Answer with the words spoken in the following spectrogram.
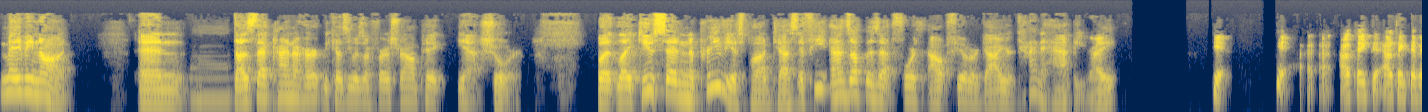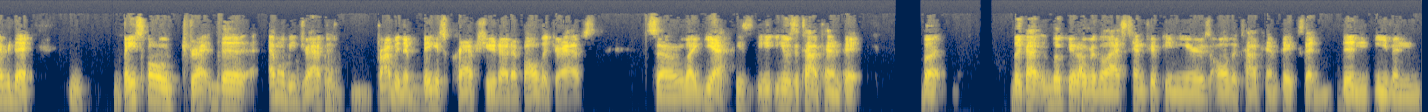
Maybe not. And does that kind of hurt because he was a first round pick? Yeah, sure. But like you said in the previous podcast, if he ends up as that fourth outfielder guy, you're kind of happy, right? Yeah, yeah. I, will take that. I'll take that every day. Baseball draft, the MLB draft is probably the biggest crapshoot out of all the drafts. So, like, yeah, he's he, he was a top ten pick, but look at look at over the last 10, 15 years, all the top ten picks that didn't even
